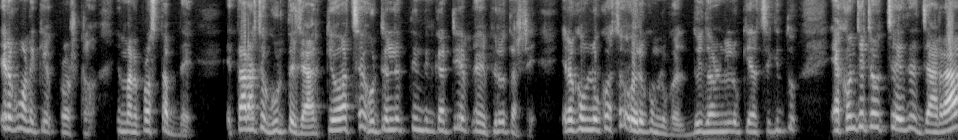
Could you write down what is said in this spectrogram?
এরকম অনেকে প্রশ্ন মানে প্রস্তাব দেয়। তারা হচ্ছে ঘুরতে যায়। আর কেউ আছে হোটেলে তিন দিন কাটিয়ে ফেরত আসে। এরকম লোক আছে ওই রকম লোক আছে। দুই ধরনের লোকই আছে। কিন্তু এখন যেটা হচ্ছে যে যারা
